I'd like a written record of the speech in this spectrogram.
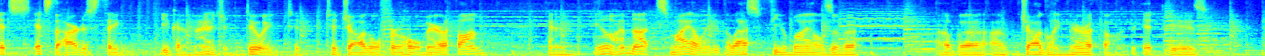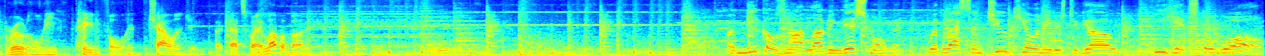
It's, it's the hardest thing you can imagine doing to, to joggle for a whole marathon. And, you know, I'm not smiling in the last few miles of a, of a, a joggling marathon. It is brutally painful and challenging, but that's what I love about it. But Michal's not loving this moment. With less than two kilometers to go, he hits the wall.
